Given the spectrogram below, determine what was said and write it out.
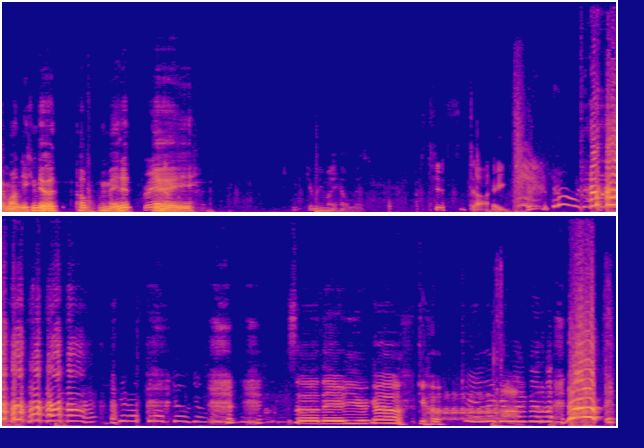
come on, you can do it. Oh, made it. Bring it. Hey. Give me my helmet. Just die. So there you go. Go. Can I get my out of a... No! No!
